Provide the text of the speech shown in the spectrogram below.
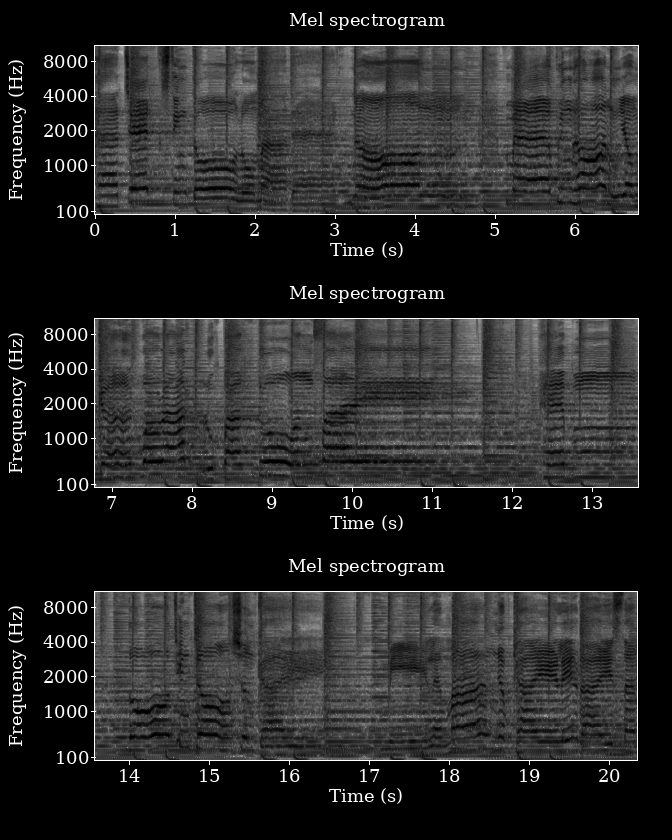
แห่เจ็กสิงโตโลมาแดดน้อน ยอมเกิดว่ารักลูกปักดวงไฟเห็บโตจิ้งโจชนไก่ มีและม้างับไข่เลไรสาม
